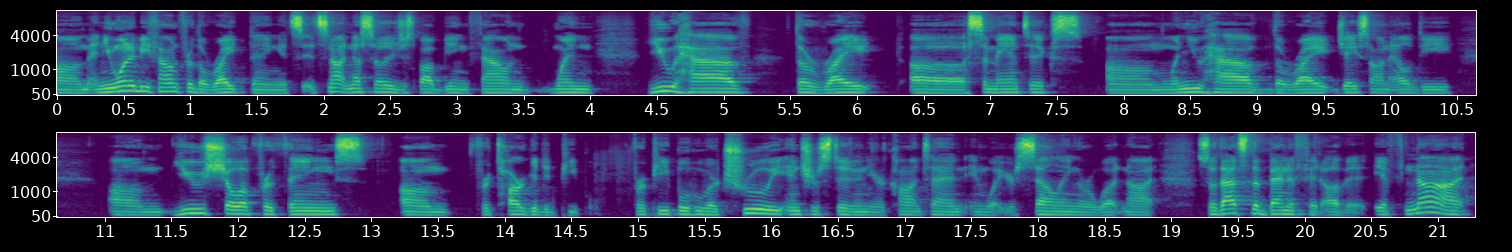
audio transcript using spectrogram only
Um, and you want to be found for the right thing. It's it's not necessarily just about being found when you have the right uh, semantics, um, when you have the right JSON LD, um, you show up for things um, for targeted people, for people who are truly interested in your content, in what you're selling or whatnot. So that's the benefit of it. If not,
